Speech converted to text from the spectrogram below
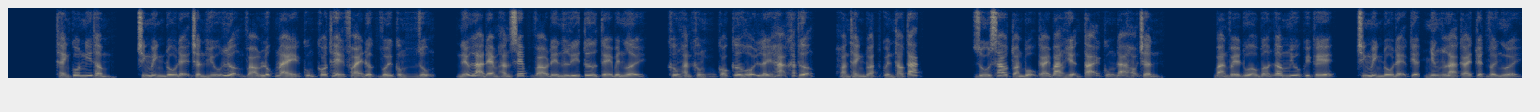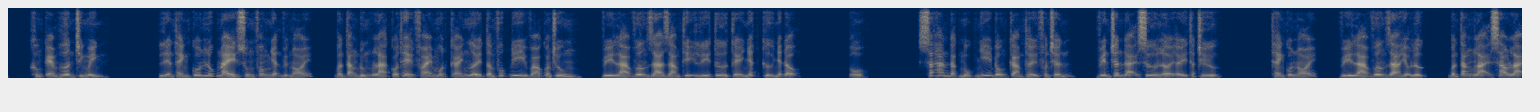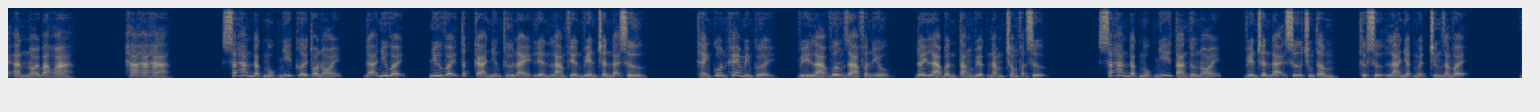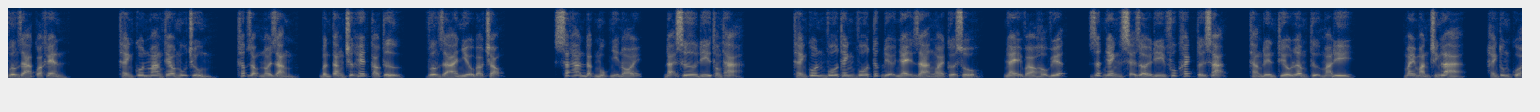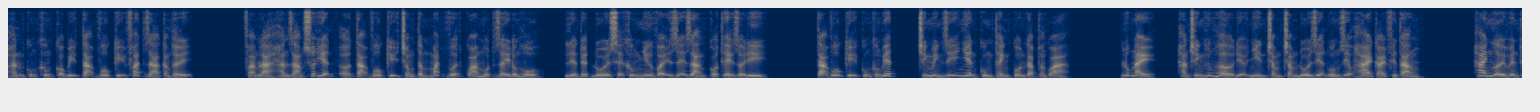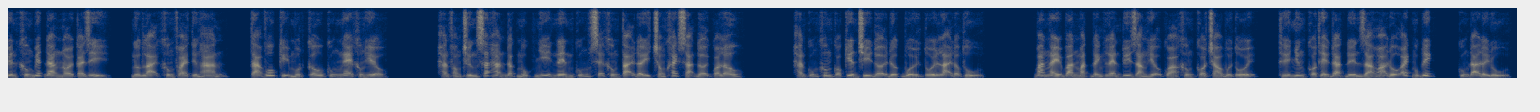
Thành côn nghĩ thầm, chính mình đồ đệ trần hữu lượng vào lúc này cũng có thể phái được với công dụng nếu là đem hắn xếp vào đến lý tư tề bên người, không hẳn không có cơ hội lấy hạ khắc thượng, hoàn thành đoạt quyền thao tác. Dù sao toàn bộ cái bang hiện tại cũng đã họ trần. Bàn về đùa bỡn âm mưu quỷ kế, chính mình đồ đệ kiệt nhưng là cái tuyệt vời người, không kém hơn chính mình. Liền thành côn lúc này sung phong nhận việc nói vần tăng đúng là có thể phái một cái người tâm phúc đi vào con trung, vì là vương gia giám thị lý tư tề nhất cử nhất động. Ồ. Sát hắn đặc mục nhĩ bỗng cảm thấy phân chấn, viên chân đại sư lời ấy thật chứ? Thành côn nói, vì là vương gia hiệu lực, bần tăng lại sao lại ăn nói ba hoa? Ha ha ha sát hắn đặc mục nhĩ cười to nói, đã như vậy như vậy tất cả những thứ này liền làm phiền viên chân đại sư. Thành côn khẽ mỉm cười, vì là vương gia phân ưu, đây là bẩn tăng việc nằm trong phận sự. Sát hắn đặc mục nhĩ tán tưởng nói, viên chân đại sư trung tâm, thực sự là nhật nguyện chứng giám vậy. Vương gia quá khen. Thành côn mang theo mũ trùm, thấp giọng nói rằng bẩn tăng trước hết cáo tử, vương gia nhiều bảo trọng. Sát hán đặc mục nhĩ nói, đại sư đi thong thả. Thành côn vô thanh vô tức địa nhảy ra ngoài cửa sổ, nhảy vào hậu viện, rất nhanh sẽ rời đi phúc khách tới sạn, thẳng đến thiếu lâm tự mà đi. May mắn chính là hành tung của hắn cũng không có bị tạ vô kỵ phát ra cảm thấy. Phàm là hắn dám xuất hiện ở tạ vô kỵ trong tầm mắt vượt qua một giây đồng hồ, liền tuyệt đối sẽ không như vậy dễ dàng có thể rời đi. Tạ vô kỵ cũng không biết, chính mình dĩ nhiên cùng thành côn gặp thoáng qua. Lúc này, hắn chính hứng hờ địa nhìn chằm chằm đối diện uống rượu hai cái phi tăng. Hai người huyên thuyên không biết đang nói cái gì, ngược lại không phải tiếng hán, tạ vô kỵ một câu cũng nghe không hiểu. Hắn phỏng chừng sát hắn đặc mục nhĩ nên cũng sẽ không tại đây trong khách sạn đợi quá lâu. Hắn cũng không có kiên trì đợi được buổi tối lại đậu thủ. Ban ngày ban mặt đánh lén tuy rằng hiệu quả không có chào buổi tối, thế nhưng có thể đạt đến giá họa độ ách mục đích cũng đã đầy đủ.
